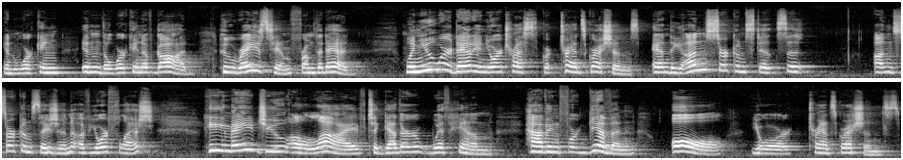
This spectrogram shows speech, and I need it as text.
in working in the working of God, who raised him from the dead. When you were dead in your transgressions and the uncircumcision of your flesh, he made you alive together with him, having forgiven all your transgressions,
